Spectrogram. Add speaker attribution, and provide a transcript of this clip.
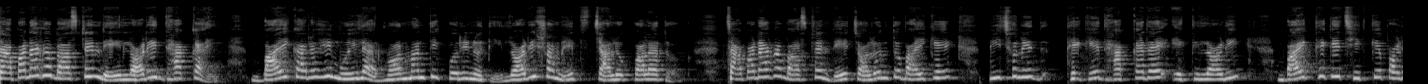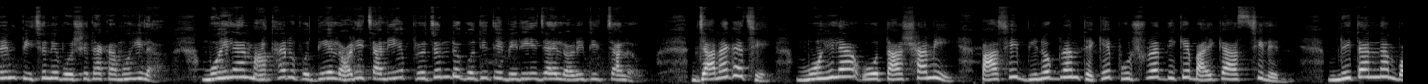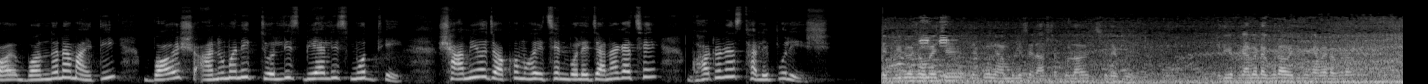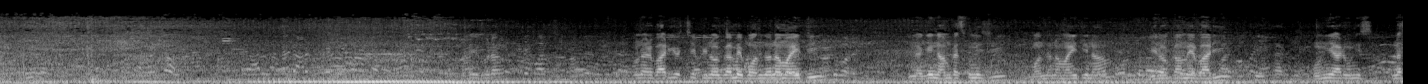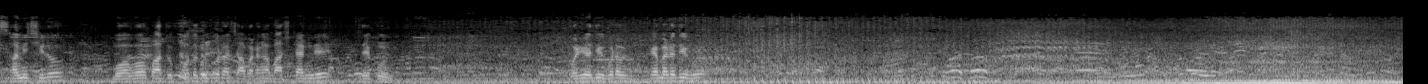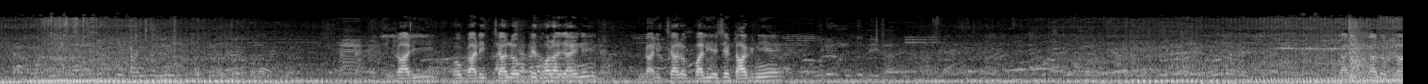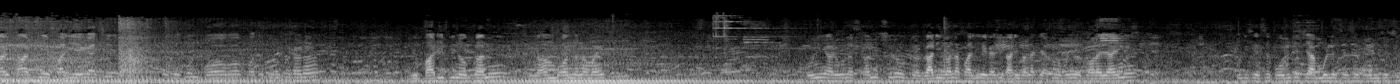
Speaker 1: চাপাডাঙ্গা বাসস্ট্যান্ডে লরির ধাক্কায় বাইক আরোহী মহিলার মর্মান্তিক পরিণতি, লরি সমেত চালক পলাতক। চাপাডাঙ্গা বাসস্ট্যান্ডে চলন্ত বাইকে পিছনে থেকে ধাক্কা দেয় একটি লরি। বাইক থেকে ছিটকে পড়েন পিছনে বসে থাকা মহিলা। মহিলার মাথার উপর দিয়ে লরি চালিয়ে প্রচণ্ড গতিতে বেরিয়ে যায় লরিটির চালক। জানা গেছে, মহিলা ও তার স্বামী পাশে বিনোগ্রাম থেকে পুরসুরার দিকে বাইকে আসছিলেন। মৃতার নাম বন্দনা মাইতি, বয়স আনুমানিক চল্লিশ বিয়াল্লিশ মধ্যে। স্বামীও জখম হয়েছেন বলে জানা গেছে, ঘটনাস্থলে পুলিশ।
Speaker 2: দেখুন অ্যাম্বুলেন্সের রাস্তা খোলা হচ্ছে দেখুন এদিকে ক্যামেরা ঘোরাও, এদিকে ক্যামেরা ঘোরাও এদিকে ঘোরাও। ওনার বাড়ি হচ্ছে বিনোগ্রামে বন্দনা মাইতি। নাকি নামটা শুনেছি, বন্দনা মাইতি নাম বিনোগ্রামে বাড়ি। উনি আর উনি ওনার স্বামী ছিল বড় পাদক পদক করা চাপাডাঙ্গা বাস স্ট্যান্ডে। দেখুন। ক্যামেরা দিয়ে ঘোরাও। গাড়ি ও গাড়ির চালককে ধরা যায়নি। গাড়ির চালক পালিয়েছে টাক নিয়ে গাড়ির চালক তার কাজ নিয়ে পালিয়ে গেছে। দেখুন, বড় বড় কত দুর্ঘটনা। বাড়ি বিনোগ্রামে নাম বন্দনা মাইতি। উনি আর ওনার স্বামী ছিল, গাড়িওয়ালা পালিয়ে গেছে। গাড়িওয়ালাকে এখনও পর্যন্ত ধরা যায়নি। পুলিশ এসে পৌঁছেছে, অ্যাম্বুলেন্স এসে পৌঁছেছে।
